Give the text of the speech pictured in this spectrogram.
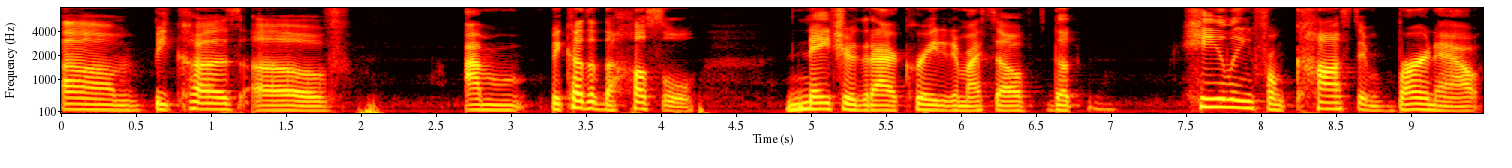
um, because of I'm because of the hustle nature that I created in myself, the healing from constant burnout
